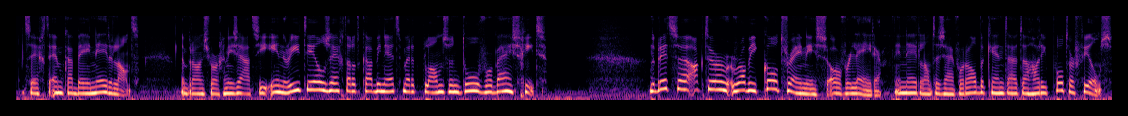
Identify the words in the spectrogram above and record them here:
Dat zegt MKB Nederland. De brancheorganisatie In Retail zegt dat het kabinet met het plan zijn doel voorbij schiet. De Britse acteur Robbie Coltrane is overleden. In Nederland is hij vooral bekend uit de Harry Potter films.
